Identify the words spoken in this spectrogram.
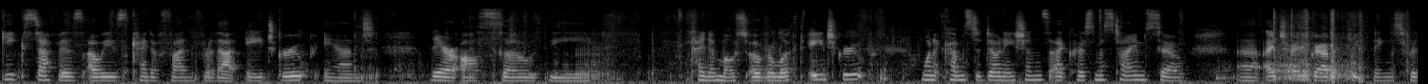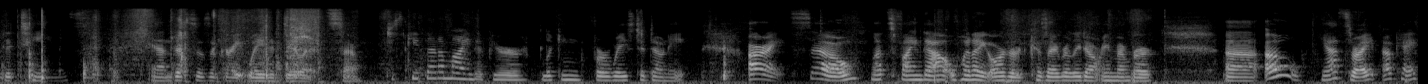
geek stuff is always kind of fun for that age group and they're also the kind of most overlooked age group when it comes to donations at Christmas time. So uh, I try to grab a few things for the teens and this is a great way to do it. So just keep that in mind if you're looking for ways to donate. Alright so let's find out what I ordered because I really don't remember. Uh, oh yeah that's right. Okay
